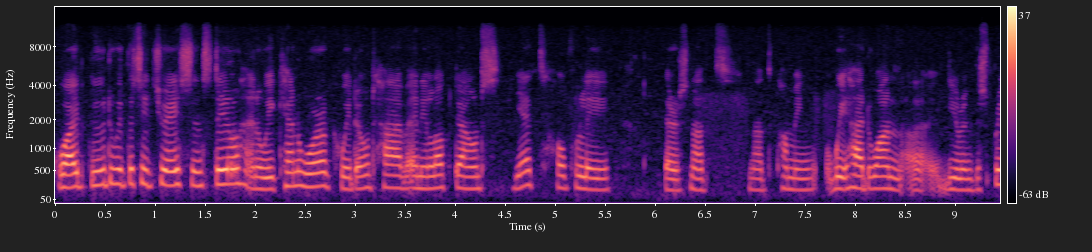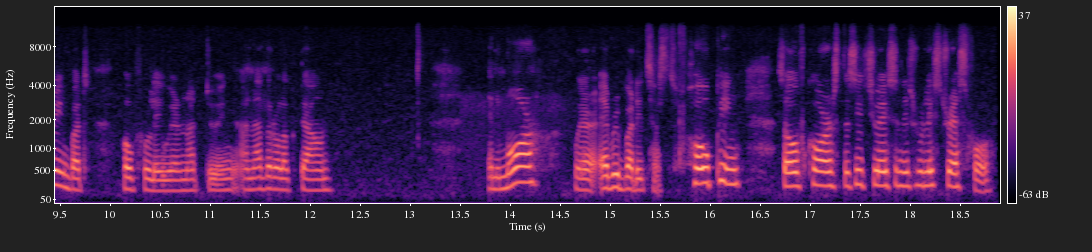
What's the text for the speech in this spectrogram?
quite good with the situation still, and we can work. We don't have any lockdowns yet. Hopefully, there's not not coming. We had one uh, during the spring, but hopefully we're not doing another lockdown anymore, where everybody just hoping. So of course the situation is really stressful.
